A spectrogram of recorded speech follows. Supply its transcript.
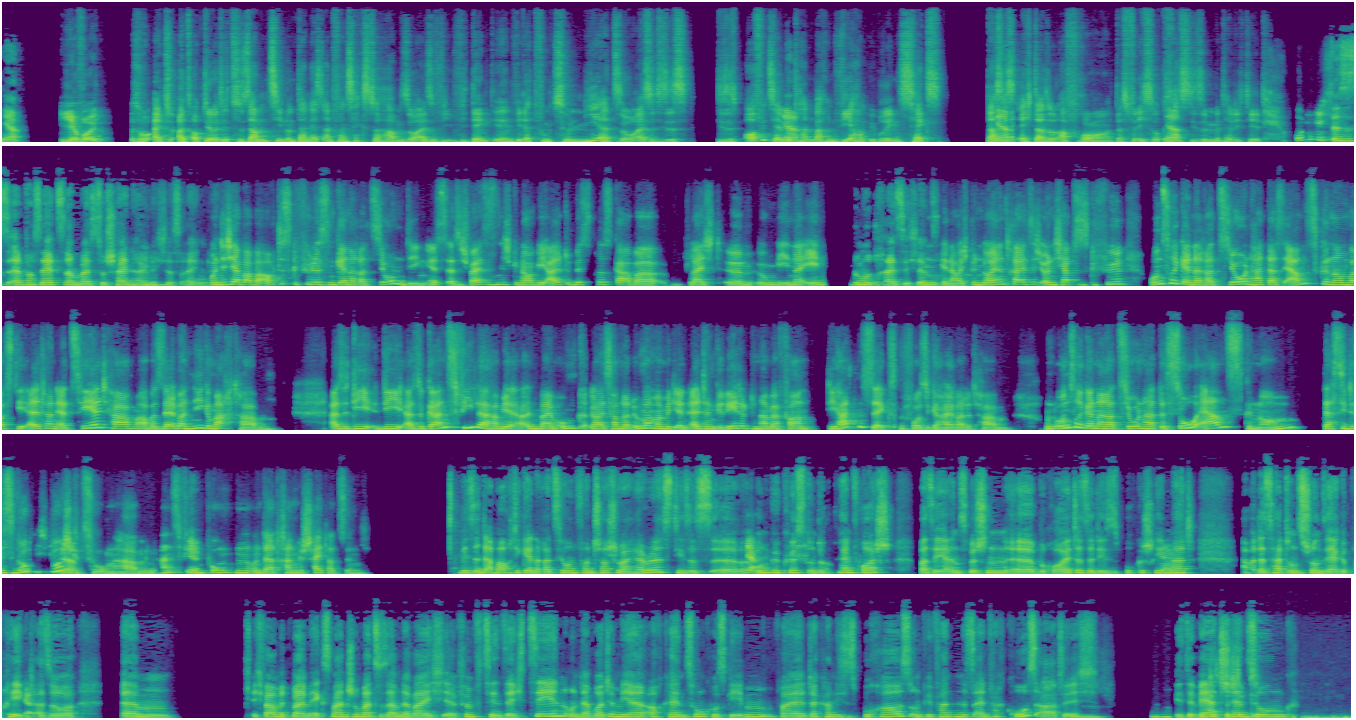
Ja. ihr wollt, so als, als ob die Leute zusammenziehen und dann erst anfangen Sex zu haben, so, also wie, wie denkt ihr denn, wie das funktioniert, so, also dieses, dieses offiziell Ja. bekannt machen, wir haben übrigens Sex. Das Ja. ist echt dann so ein Affront. Das finde ich so Ja. krass, diese Mentalität. Und ich, Das ist einfach seltsam, weil es so scheinheilig ist eigentlich. und ich habe aber auch das Gefühl, dass es ein Generationending ist. Also ich weiß jetzt nicht genau, wie alt du bist, Priska, aber vielleicht ähm, irgendwie in einer ähnlichen 35 jetzt. Genau, ich bin 39 und ich habe das Gefühl, unsere Generation hat das ernst genommen, was die Eltern erzählt haben, aber selber nie gemacht haben. Also die, die, also ganz viele haben ja in meinem Umkreis haben dann immer mal mit ihren Eltern geredet und haben erfahren, die hatten Sex, bevor sie geheiratet haben. Und unsere Generation hat das so ernst genommen, dass sie das wirklich durchgezogen haben in ganz vielen Ja. Punkten und daran gescheitert sind. Wir sind aber auch die Generation von Joshua Harris, dieses äh, Ja. Ungeküsst und doch kein Frosch, was er ja inzwischen äh, bereut, dass er dieses Buch geschrieben Ja. hat. Aber das hat uns schon sehr geprägt. Also ähm, ich war mit meinem Ex-Mann schon mal zusammen, da war ich äh, 15, 16 und der wollte mir auch keinen Zungenkuss geben, weil da kam dieses Buch raus und wir fanden das einfach großartig. Diese Das bestimmt- Wertschätzung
